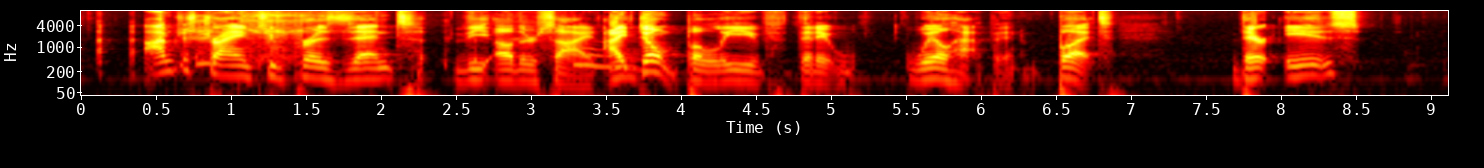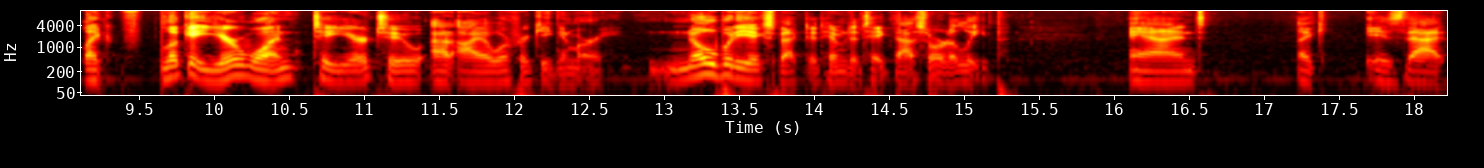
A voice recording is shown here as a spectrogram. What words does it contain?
I'm just trying to present the other side. I don't believe that it will happen, but there is like look at year one to year two at Iowa for Keegan Murray. Nobody expected him to take that sort of leap, and like, is that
